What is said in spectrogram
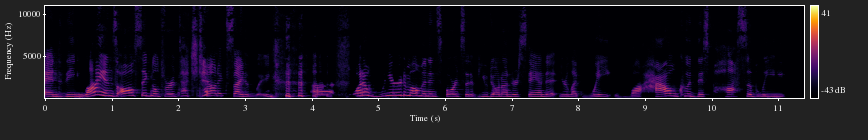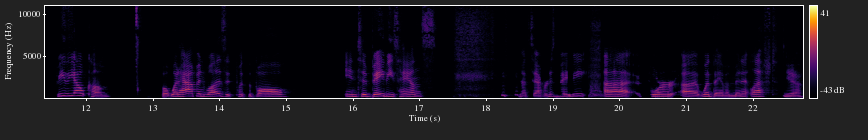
And the Lions all signaled for a touchdown excitedly. uh, what a weird moment in sports that if you don't understand it, you're like, wait, wh- how could this possibly be the outcome? But what happened was it put the ball into baby's hands. Matt Stafford is baby. Uh, for uh, what they have a minute left, yeah.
